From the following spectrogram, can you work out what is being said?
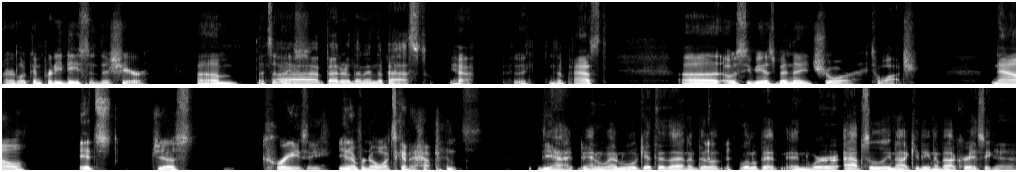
They're looking pretty decent this year. Um, that's a nice uh, better than in the past. Yeah, in the past, uh, OCB has been a chore to watch. Now it's just crazy. You never know what's going to happen. Yeah, and, and we'll get to that in a bit, a little bit. And we're absolutely not kidding about crazy. Yeah.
